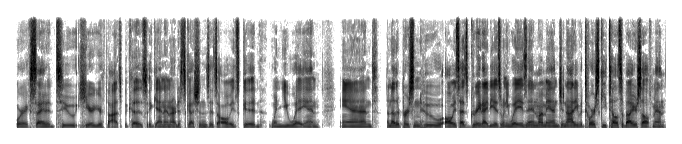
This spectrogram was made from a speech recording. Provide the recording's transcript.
we're excited to hear your thoughts because again in our discussions it's always good when you weigh in. And another person who always has great ideas when he weighs in, my man Gennady Vitorsky, tell us about yourself, man.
